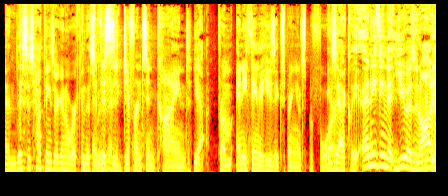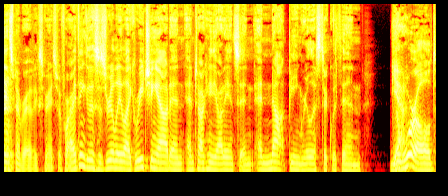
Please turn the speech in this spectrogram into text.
And this is how things are going to work in this And movie. this is a difference in kind Yeah. from anything that he's experienced before. Exactly. Anything that you as an audience member have experienced before. I think this is really like reaching out and, and talking to the audience and, and not being realistic within Yeah. the world.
